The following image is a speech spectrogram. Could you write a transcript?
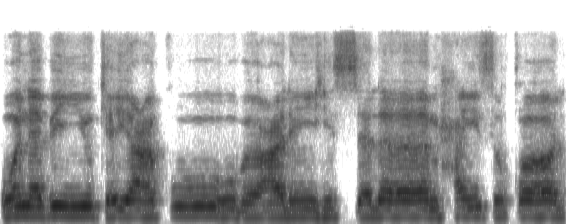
ونبيك يعقوب عليه السلام حيث قال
